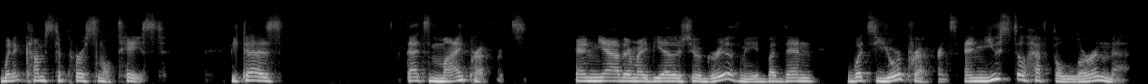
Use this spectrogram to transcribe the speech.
when it comes to personal taste because that's my preference and yeah there might be others who agree with me but then what's your preference? And you still have to learn that.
